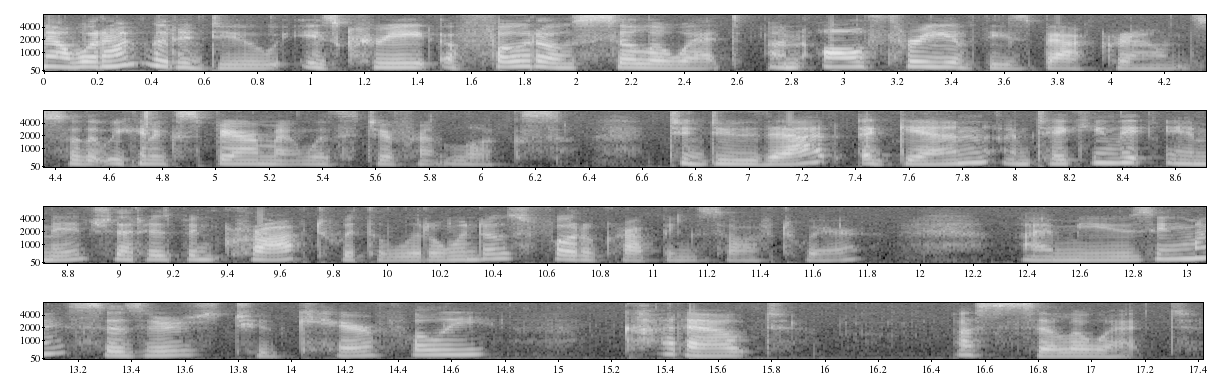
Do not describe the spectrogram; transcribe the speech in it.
Now what I'm going to do is create a photo silhouette on all three of these backgrounds so that we can experiment with different looks. To do that, again, I'm taking the image that has been cropped with the Little Windows photo cropping software. I'm using my scissors to carefully cut out a silhouette.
